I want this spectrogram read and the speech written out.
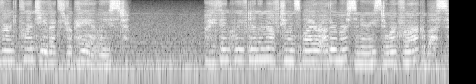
Have earned plenty of extra pay at least. I think we've done enough to inspire other mercenaries to work for Arquebus.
